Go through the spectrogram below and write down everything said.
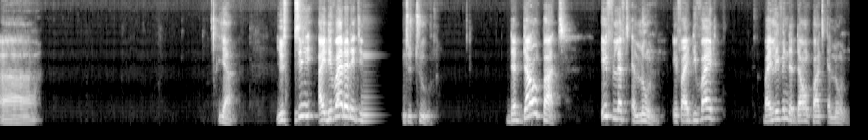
Uh, yeah, you see, I divided it in, into two. The down part, if left alone, if I divide by leaving the down part alone,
